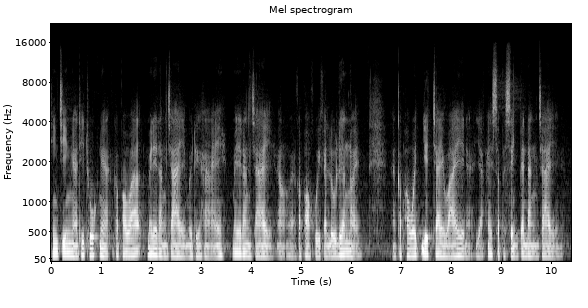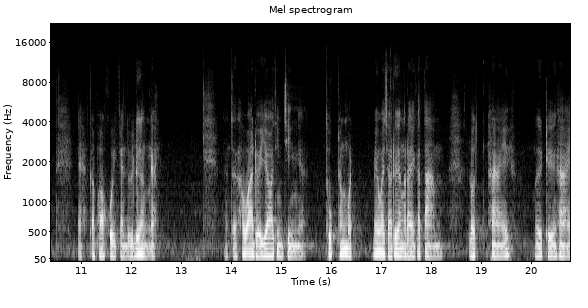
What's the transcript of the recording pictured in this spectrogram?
จริงๆเนี่ยที่ทุกเนี่ยก็เพราะว่าไม่ได้ดังใจมือถือหายไม่ได้ดังใจก็พอคุยกันรู้เรื่องหน่อยก็เพราะว่ายึดใจไว้นะอยากให้สรรพสิ่งเป็นดังใจนะก็พอคุยกันรู้เรื่องนะ แต่ถ้าว่าโดยย่อจริงๆเนี่ยทุกทั้งหมดไม่ว่าจะเรื่องอะไรก็ตามรถหายมือถือหาย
